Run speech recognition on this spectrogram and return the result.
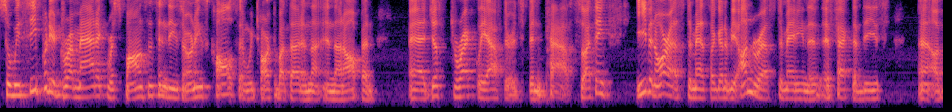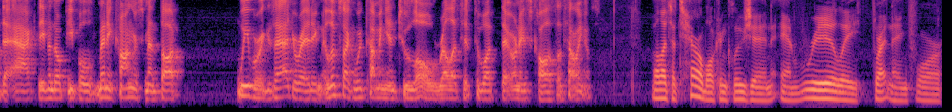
So we see pretty dramatic responses in these earnings calls, and we talked about that in that in that op-ed, uh, just directly after it's been passed. So I think even our estimates are going to be underestimating the effect of these uh, of the act, even though people, many congressmen thought we were exaggerating. It looks like we're coming in too low relative to what the earnings calls are telling us. Well, that's a terrible conclusion and really threatening for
